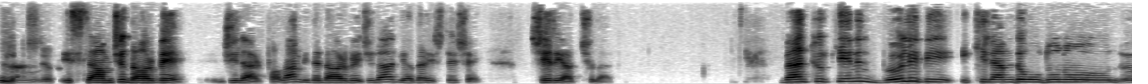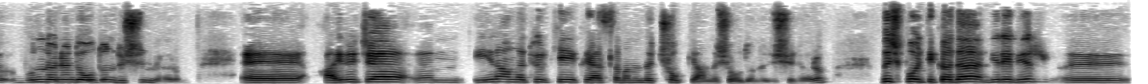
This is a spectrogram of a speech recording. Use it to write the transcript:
İler. İslamcı darbeciler falan bir de darbeciler ya da işte şey şeriatçılar. Ben Türkiye'nin böyle bir ikilemde olduğunu, bunun önünde olduğunu düşünmüyorum. Ee, ayrıca e, İran'la Türkiye'yi kıyaslamanın da çok yanlış olduğunu düşünüyorum. Dış politikada birebir e,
